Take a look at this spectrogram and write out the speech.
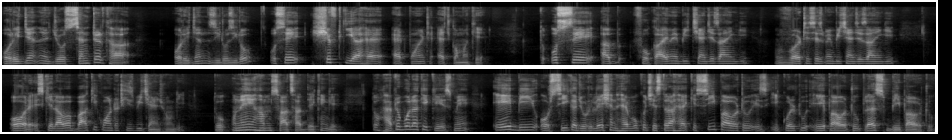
ओरिजिन जो सेंटर था ओरिजिन ज़ीरो ज़ीरो उसे शिफ्ट किया है एट पॉइंट एच कॉमा के तो उससे अब फोकाई में भी चेंजेस आएँगी वर्टिस में भी चेंजेस आएँगी, और इसके अलावा बाकी क्वांटिटीज़ भी चेंज होंगी। तो उन्हें हम साथ साथ देखेंगे। तो हाइपरबोला के केस में ए बी और सी का जो रिलेशन है, वो कुछ इस तरह है कि c power two is equal to a power two plus b power two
